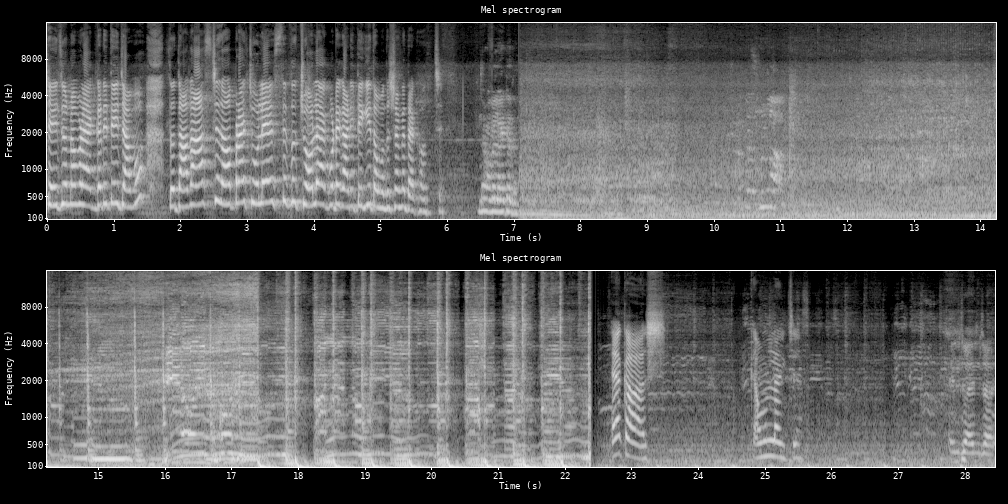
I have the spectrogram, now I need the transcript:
সেই জন্য আমরা এক গাড়িতেই যাব। তো দাদা আসছে দাদা প্রায় চলে এসছে তো চলো একবারে গাড়িতে গিয়ে তোমাদের সঙ্গে দেখা হচ্ছে। না আকাশ। কেমন লাগছে? এনজয় এনজয়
